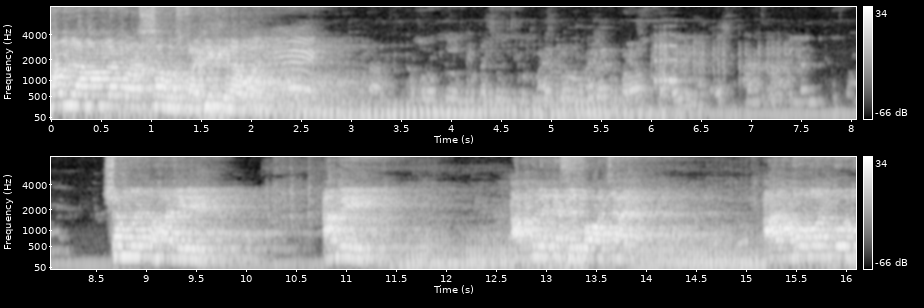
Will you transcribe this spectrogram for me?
হামলা মামলা করার সাহস পায়, ঠিক কিনা বলে সম্মানিত হাজিরিন, আমি আপনাদের কাছে দোয়া চাই আর আহ্বান করব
